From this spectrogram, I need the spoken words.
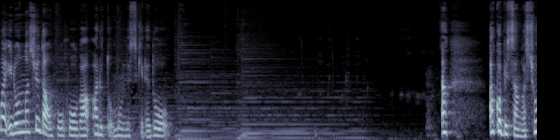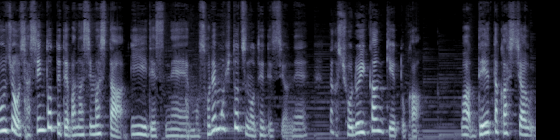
まあ、いろんな手段方法があると思うんですけれど、あ、アコビさんが症状、写真撮って手放しました。いいですね。もうそれも一つの手ですよね。なんか書類関係とかはデータ化しちゃう。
